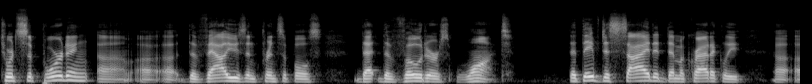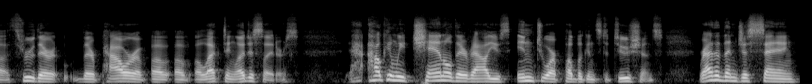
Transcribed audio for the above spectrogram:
towards supporting uh, uh, uh, the values and principles that the voters want, that they've decided democratically uh, uh, through their, their power of, of, of electing legislators? How can we channel their values into our public institutions rather than just saying,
